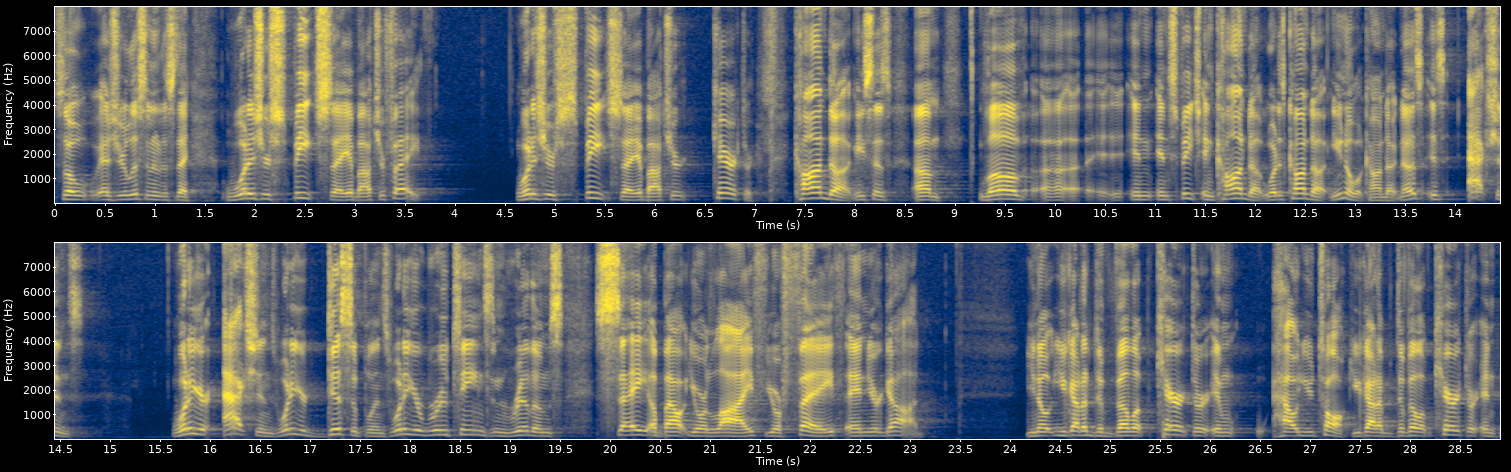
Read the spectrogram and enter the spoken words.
So, as you're listening to this today, what does your speech say about your faith? What does your speech say about your character? Conduct, he says, um, love uh, in, in speech, in conduct. What is conduct? You know what conduct does, is actions. What are your actions? What are your disciplines? What are your routines and rhythms say about your life, your faith, and your God? You know, you got to develop character in how you talk. You got to develop character in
